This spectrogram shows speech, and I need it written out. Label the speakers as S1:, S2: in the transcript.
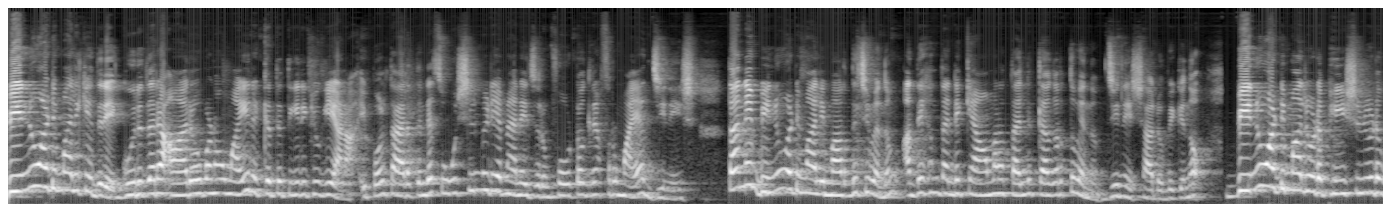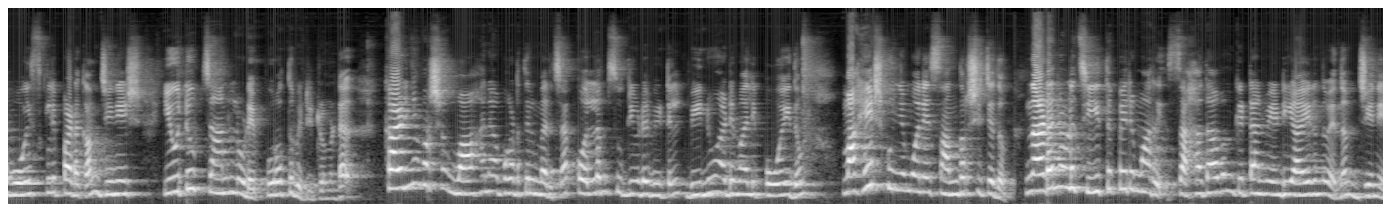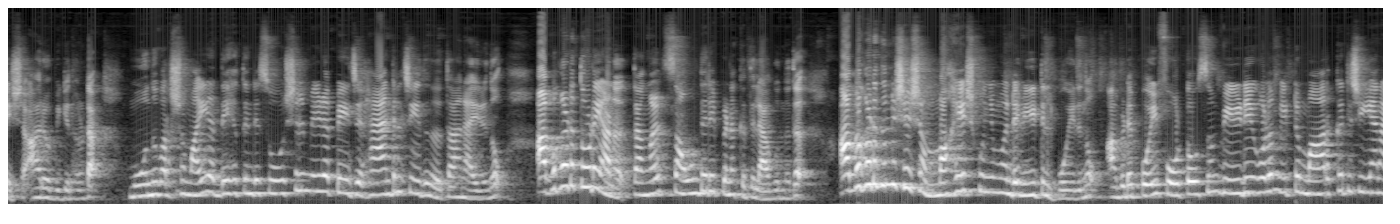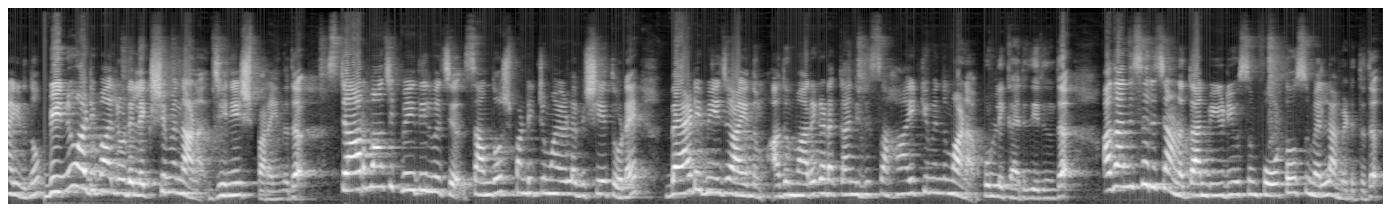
S1: ബിനു അടിമാലിക്കെതിരെ ഗുരുതര ആരോപണവുമായി രംഗത്തെത്തിയിരിക്കുകയാണ്. ഇപ്പോൾ താരത്തിന്റെ സോഷ്യൽ മീഡിയ മാനേജറും ഫോട്ടോഗ്രാഫറുമായ ജിനേഷ്. തന്നെ ബിനു അടിമാലി മർദ്ദിച്ചുവെന്നും അദ്ദേഹം തന്റെ ക്യാമറ തല്ലി തകർത്തുവെന്നും ജിനേഷ് ആരോപിക്കുന്നു. ബിനു അടിമാലിയുടെ ഭീഷണിയുടെ വോയിസ് ക്ലിപ്പ് അടക്കം ജിനേഷ് യൂട്യൂബ് ചാനലിലൂടെ പുറത്തുവിട്ടിട്ടുമുണ്ട്. കഴിഞ്ഞ വർഷം വാഹനാപകടത്തിൽ മരിച്ച കൊല്ലം സുധിയുടെ വീട്ടിൽ ബിനു അടിമാലി പോയതും മഹേഷ് കുഞ്ഞുമോനെ സന്ദർശിച്ചതും നടനുള്ള ചീത്തപ്പേര് മാറി സഹതാപം കിട്ടാൻ വേണ്ടിയായിരുന്നുവെന്നും ജിനേഷ് ആരോപിക്കുന്നുണ്ട്. മൂന്ന് വർഷമായി അദ്ദേഹത്തിന്റെ സോഷ്യൽ മീഡിയ പേജ് ഹാൻഡിൽ ചെയ്തത് താനായിരുന്നു. അപകടത്തോടെയാണ് തങ്ങൾ സൗന്ദര്യ പിണക്കത്തിലാകുന്നത്. അപകടത്തിന് ശേഷം മഹേഷ് കുഞ്ഞുമോന്റെ വീട്ടിൽ പോയിരുന്നു. അവിടെ പോയി ഫോട്ടോസും വീഡിയോകളും ഇട്ട് മാർക്കറ്റ് ചെയ്യാനായിരുന്നു ബിനു അടിമാലിയുടെ ലക്ഷ്യമെന്നാണ് ജിനേഷ് പറയുന്നത്. സ്റ്റാർ മാജിക് വേദിയിൽ വെച്ച് സന്തോഷ് പണ്ഡിറ്റുമായുള്ള വിഷയത്തോടെ ബാഡ് ഇമേജ് ആയെന്നും അത് മറികടക്കാൻ ഇത് സഹായിക്കുമെന്നുമാണ് പുള്ളി കരുതിയിരുന്നത്. അതനുസരിച്ചാണ് താൻ വീഡിയോസും ഫോട്ടോസും എല്ലാം എടുത്തത്.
